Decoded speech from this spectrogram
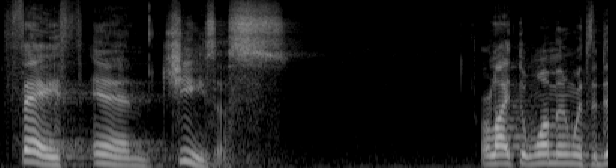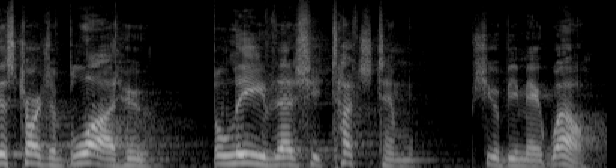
faith in Jesus. Or like the woman with the discharge of blood who believed that if she touched him, she would be made well.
